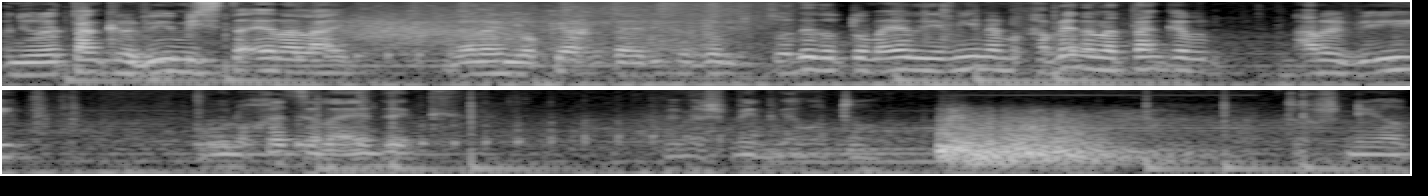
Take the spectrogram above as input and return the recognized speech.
אני רואה טנק רביעי מסתער עליי, ואני לוקח את הידית הזו, צודד אותו מהר ימינה, מכוון על הטנק הרביעי, והוא לוחץ על ההדק ומשמיד גם אותו. תוך שניות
